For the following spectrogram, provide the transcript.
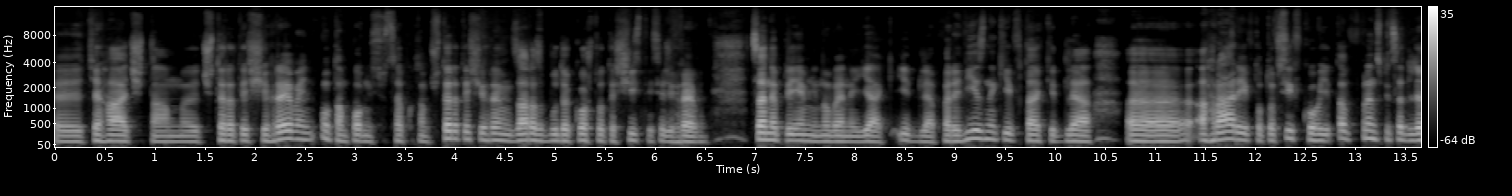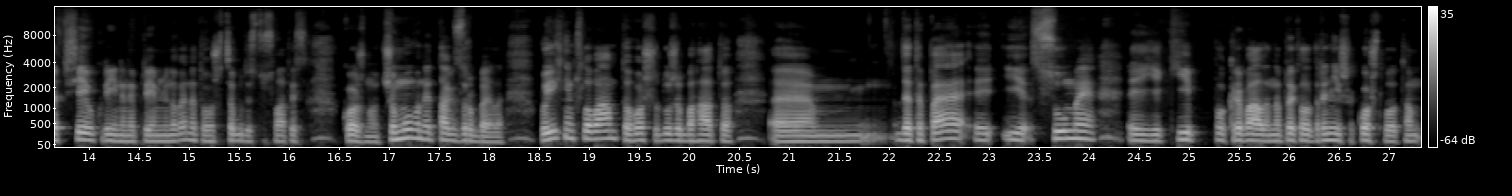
е, тягач там е, 4 тисячі гривень, ну там повністю цепку там 4 тисячі гривень, зараз буде коштувати 6 тисяч гривень. Це неприємні новини як і для перевізників, так і для е, аграріїв, тобто всіх, в кого є. Та, в принципі, це для всієї України неприємні новини, тому що це буде стосуватись кожного. Чому вони так зробили? По їхнім словам, того, що дуже багато ем, ДТП е, і суми, е, які покривали, наприклад, раніше коштувало там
